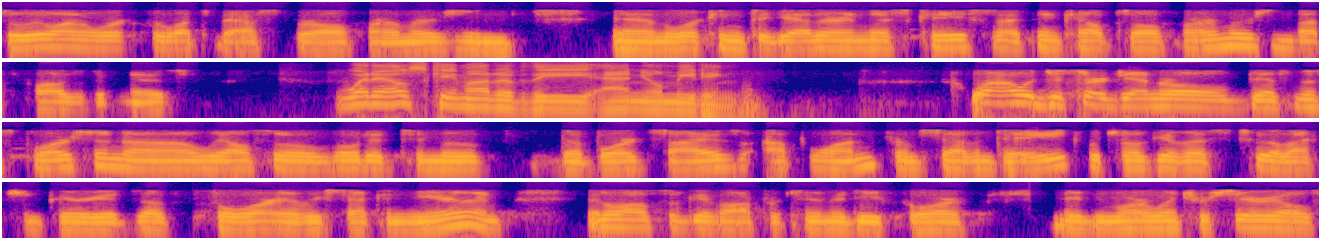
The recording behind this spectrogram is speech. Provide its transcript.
So we want to work for what's best for all farmers and and working together in this case I think helps all farmers and that's positive news. What else came out of the annual meeting? Well, just our general business portion. Uh, we also voted to move the board size up one from seven to eight, which will give us two election periods of four every second year. And it'll also give opportunity for maybe more winter cereals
